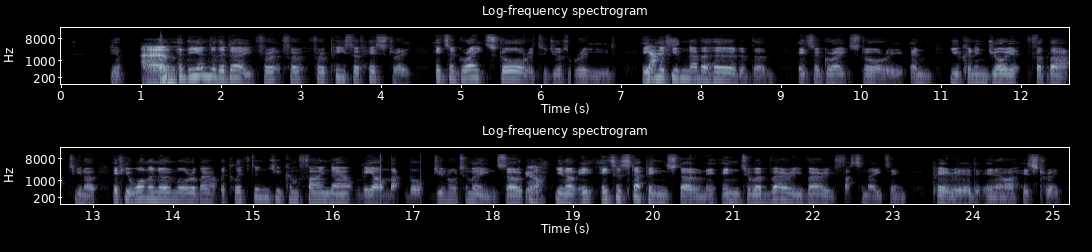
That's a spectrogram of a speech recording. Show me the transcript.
Yeah. Um, at the end of the day, for for for a piece of history, it's a great story to just read, even yes. if you've never heard of them it's a great story and you can enjoy it for that. You know, if you want to know more about the Cliftons, you can find out beyond that book. Do you know what I mean? So, yeah. you know, it, it's a stepping stone into a very, very fascinating period in our history.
